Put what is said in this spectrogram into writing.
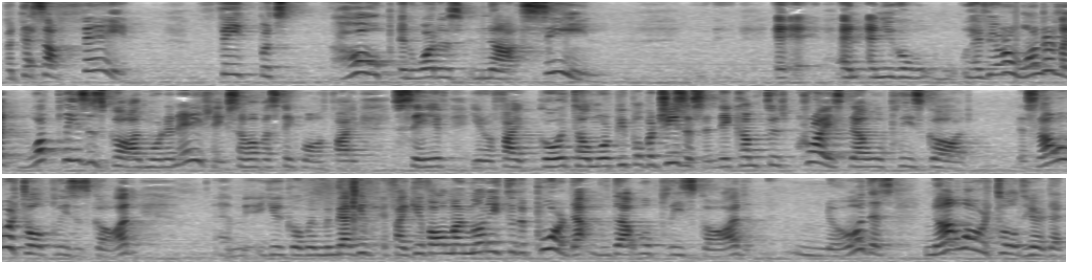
But that's not faith. Faith puts hope in what is not seen. And, and you go, have you ever wondered, like, what pleases God more than anything? Some of us think, well, if I save, you know, if I go and tell more people about Jesus and they come to Christ, that will please God. That's not what we're told pleases God. Um, you go, maybe I give, if I give all my money to the poor, that, that will please God. No, that's not what we're told here, that,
